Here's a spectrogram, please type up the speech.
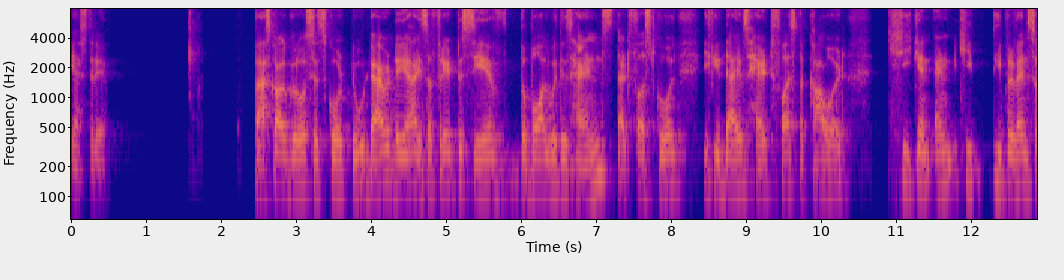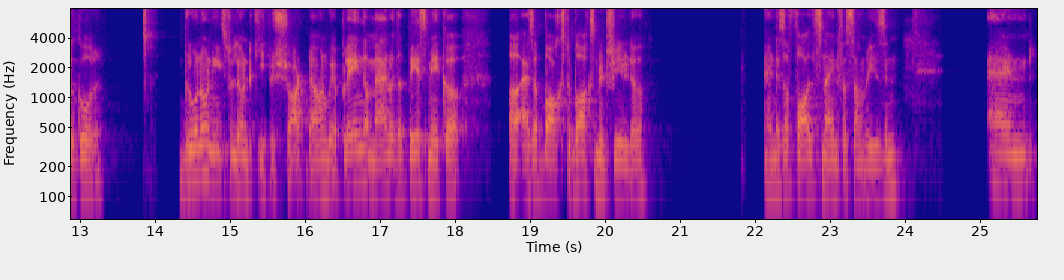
yesterday. Pascal Gross has scored two. David De is afraid to save the ball with his hands. That first goal, if he dives head first, the coward, he can and he he prevents a goal. Bruno needs to learn to keep his shot down. We're playing a man with a pacemaker uh, as a box to box midfielder and as a false nine for some reason. And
